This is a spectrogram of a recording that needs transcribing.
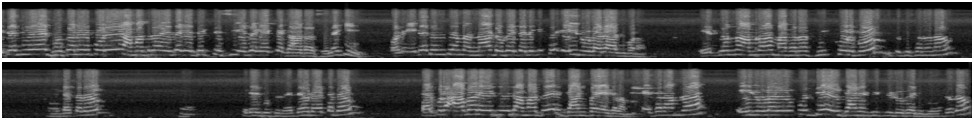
এটা দিয়ে ঢোকানোর পরে আমরা এই জায়গায় দেখতেছি এই জায়গায় একটা ঘাট আছে, নাকি? মানে এটা যদি আমরা না ঢোকাই, তাহলে কিন্তু এই রোলারে আসব না। এর জন্য আমরা মাথাটা ঠিক করব। পিছনে নাও। ঢাকা দাও। এটার ভিতরে দাও ঢাকা দাও। তারপর আবার এই যে আমাদের গান পেয়ে গেলাম। এখন আমরা এই রোলারের উপর দিয়ে এই গানের ভিতরে ঢুকাই দিব। ঢোকাও।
